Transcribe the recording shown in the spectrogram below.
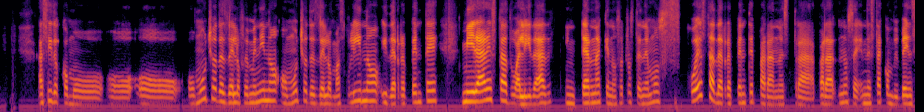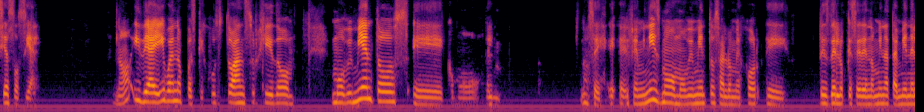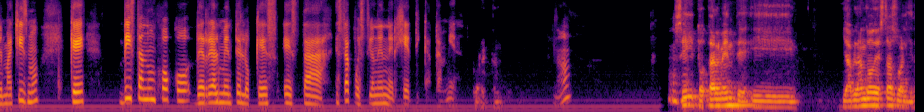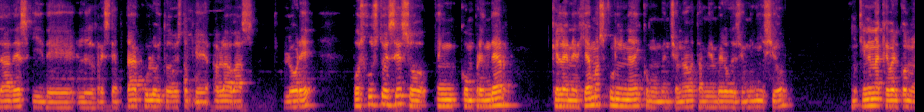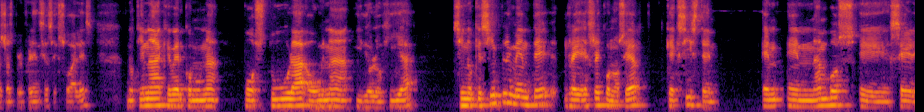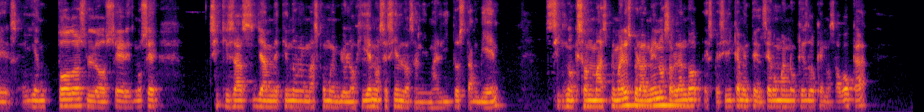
ha sido como o, mucho desde lo femenino o mucho desde lo masculino y de repente mirar esta dualidad interna que nosotros tenemos cuesta de repente para nuestra, para, no sé, en esta convivencia social. ¿No? Y de ahí, bueno, pues que justo han surgido movimientos eh, como el, no sé, e, el feminismo o movimientos a lo mejor eh, desde lo que se denomina también el machismo, que distan un poco de realmente lo que es esta, esta cuestión energética también. Correcto. ¿No? Sí, totalmente. Y, hablando de estas dualidades y del receptáculo y todo esto que hablabas, Lore, pues justo es eso, en comprender que la energía masculina, y como mencionaba también Vero desde un inicio, no tiene nada que ver con nuestras preferencias sexuales, no tiene nada que ver con una postura o una ideología, sino que simplemente es reconocer que existen en, ambos eh, seres y en todos los seres. No sé si quizás ya metiéndome más como en biología, no sé si en los animalitos también, sino que son más primarios, pero al menos hablando específicamente del ser humano, que es lo que nos aboca,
